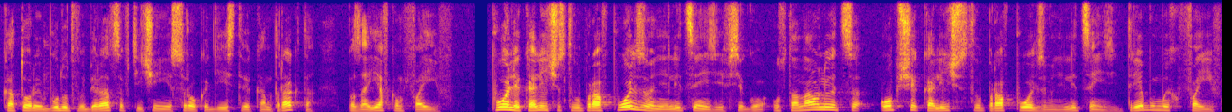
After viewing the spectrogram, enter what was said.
которые будут выбираться в течение срока действия контракта по заявкам ФАИФ. Поле количества прав пользования лицензий всего устанавливается общее количество прав пользования лицензий, требуемых ФАИФ.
